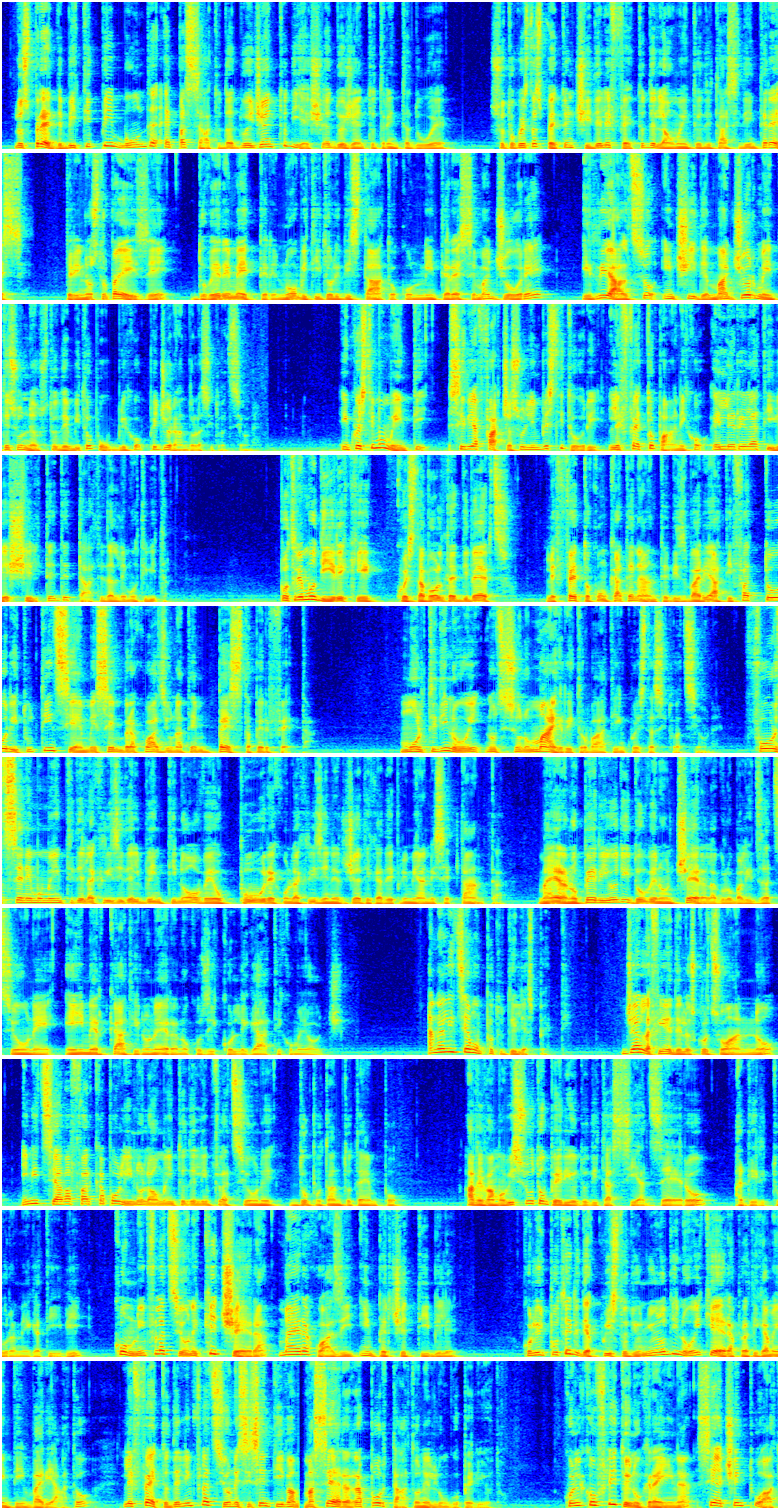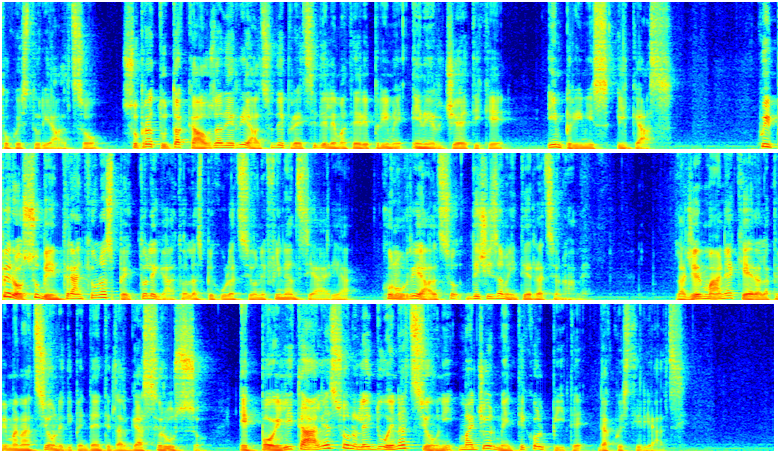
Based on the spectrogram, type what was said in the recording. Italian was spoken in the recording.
Lo spread BTP Bund è passato da 210 a 232 Sotto questo aspetto incide l'effetto dell'aumento dei tassi di interesse. Per il nostro Paese, dover emettere nuovi titoli di Stato con un interesse maggiore, il rialzo incide maggiormente sul nostro debito pubblico, peggiorando la situazione. In questi momenti si riaffaccia sugli investitori l'effetto panico e le relative scelte dettate dall'emotività. Potremmo dire che questa volta è diverso. L'effetto concatenante di svariati fattori tutti insieme sembra quasi una tempesta perfetta molti di noi non si sono mai ritrovati in questa situazione. Forse nei momenti della crisi del 29 oppure con la crisi energetica dei primi anni 70, ma erano periodi dove non c'era la globalizzazione e i mercati non erano così collegati come oggi. Analizziamo un po' tutti gli aspetti. Già alla fine dello scorso anno iniziava a far capolino l'aumento dell'inflazione dopo tanto tempo. Avevamo vissuto un periodo di tassi a zero, addirittura negativi, con un'inflazione che c'era ma era quasi impercettibile. Con il potere di acquisto di ognuno di noi che era praticamente invariato, l'effetto dell'inflazione si sentiva ma si era rapportato nel lungo periodo. Con il conflitto in Ucraina si è accentuato questo rialzo, soprattutto a causa del rialzo dei prezzi delle materie prime energetiche, in primis il gas. Qui però subentra anche un aspetto legato alla speculazione finanziaria, con un rialzo decisamente irrazionale. La Germania, che era la prima nazione dipendente dal gas russo, e poi l'Italia sono le due nazioni maggiormente colpite da questi rialzi.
